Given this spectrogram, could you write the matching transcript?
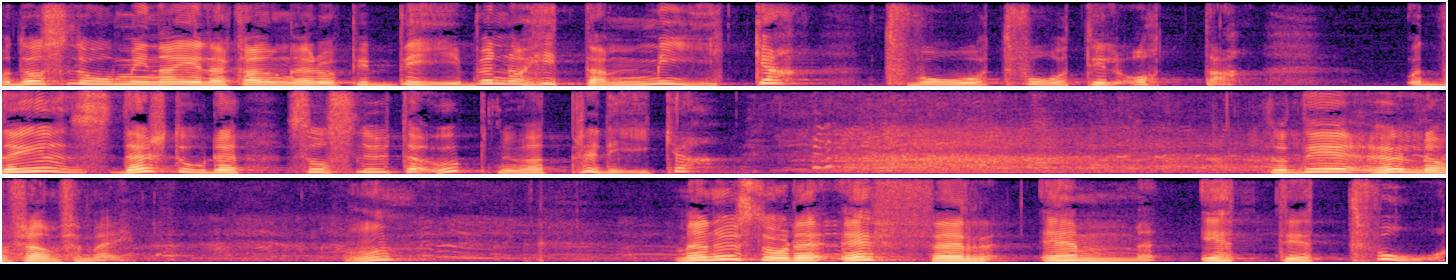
och då slog mina elaka ungar upp i Bibeln och hittade Mika 2, 2-8. Och det, där stod det, så sluta upp nu att predika. Så det höll de framför mig. Mm. Men nu står det FRM 112.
